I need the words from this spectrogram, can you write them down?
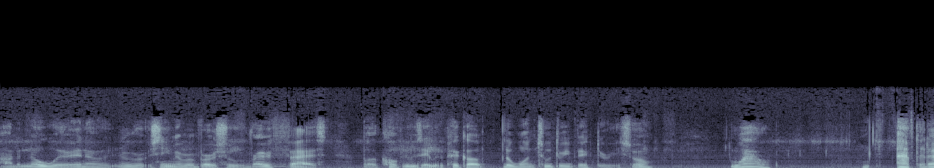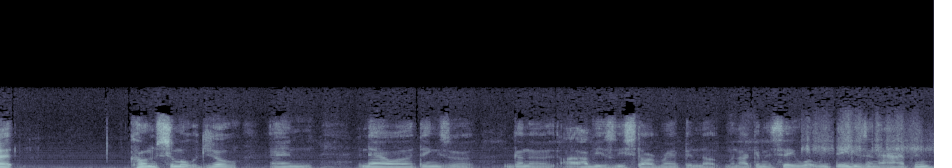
out of nowhere in a seeming reversal very fast. But Kofi was able to pick up the one, two, three victory. So, wow. After that comes Samoa Joe, and now uh, things are gonna obviously start ramping up. We're not gonna say what we think is gonna happen.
